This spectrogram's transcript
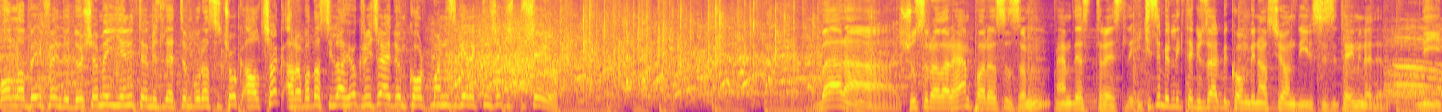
Vallahi beyefendi döşemeyi yeni temizlettim. Burası çok alçak. Arabada silah yok. Rica ediyorum korkmanızı gerektirecek hiçbir şey yok. Ben ha, şu sıralar hem parasızım hem de stresli. İkisi birlikte güzel bir kombinasyon değil sizi temin ederim. Değil.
